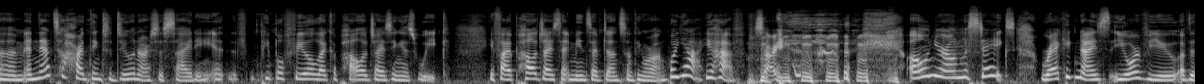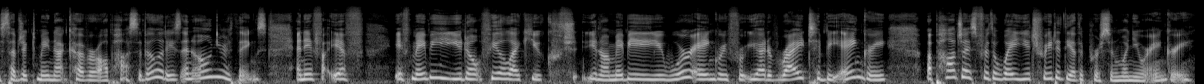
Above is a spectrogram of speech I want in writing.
Um, and that's a hard thing to do in our society. It, people feel like apologizing is weak. If I apologize, that means I've done something wrong. Well, yeah, you have. Sorry. own your own mistakes. Recognize your view of the subject may not cover all possibilities, and own your things. And if if if maybe you don't feel like you you know maybe you were angry for you had a right to be angry, apologize for the way you treated the other person when you were angry,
